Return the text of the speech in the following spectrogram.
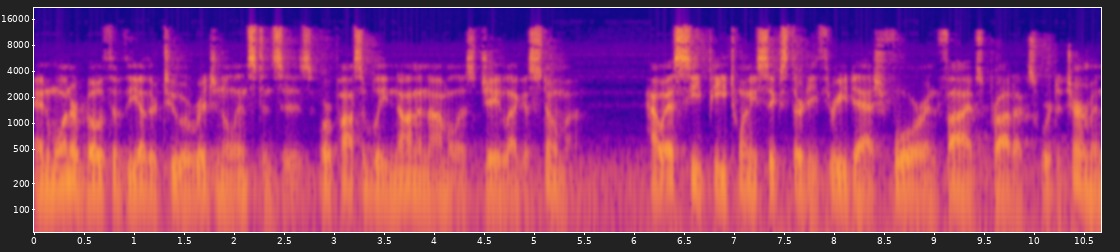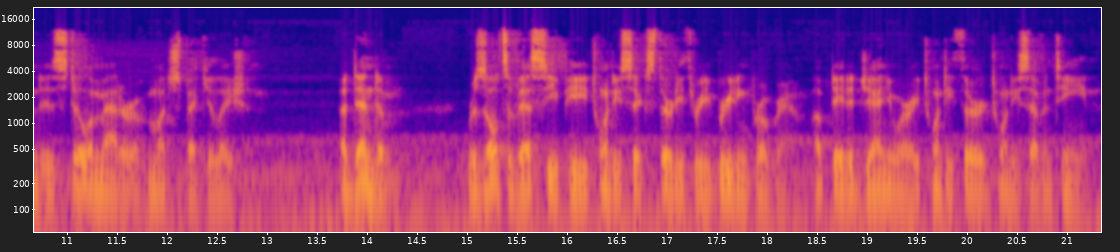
and one or both of the other two original instances, or possibly non anomalous J. lagostoma. How SCP 2633 4 and 5's products were determined is still a matter of much speculation. Addendum Results of SCP 2633 Breeding Program, updated January 23, 2017.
